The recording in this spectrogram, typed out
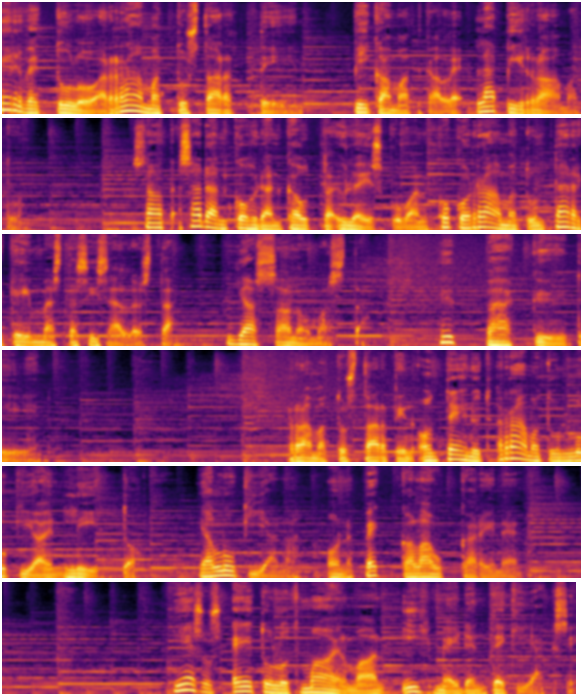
Tervetuloa Raamattu starttiin. Pikamatkalle läpi Raamatun. Saat sadan kohdan kautta yleiskuvan koko Raamatun tärkeimmästä sisällöstä ja sanomasta. Hyppää kyytiin. Raamattu startin on tehnyt Raamatun lukijain liitto ja lukijana on Pekka Laukkarinen. Jeesus ei tullut maailmaan ihmeiden tekijäksi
